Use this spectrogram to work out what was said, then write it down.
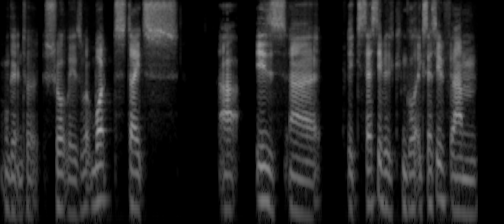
we'll get into it shortly, is what, what states uh, is uh, excessive? You can call it excessive um,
